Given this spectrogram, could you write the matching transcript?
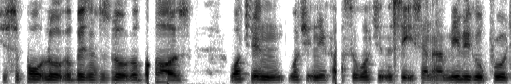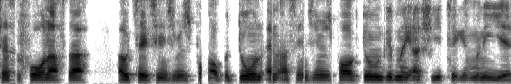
just support local businesses, local bars. Watching it in, watch it in Newcastle, watching the city centre. Maybe go protest before and after outside St James's Park, but don't enter St James's Park. Don't give Mike Ashley your ticket money, your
